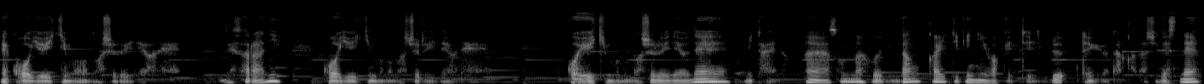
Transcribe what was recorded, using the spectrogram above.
えこういう生き物の種類だよね。で、さらに、こういう生き物の種類だよね。こういう生き物の種類だよね。みたいな。えーそんな風に段階的に分けているというような形ですね。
